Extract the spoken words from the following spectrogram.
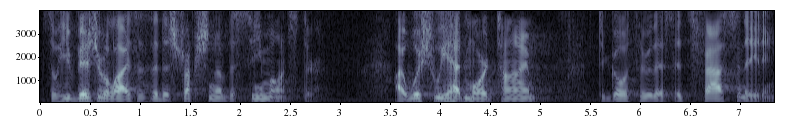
So he visualizes the destruction of the sea monster. I wish we had more time to go through this. It's fascinating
